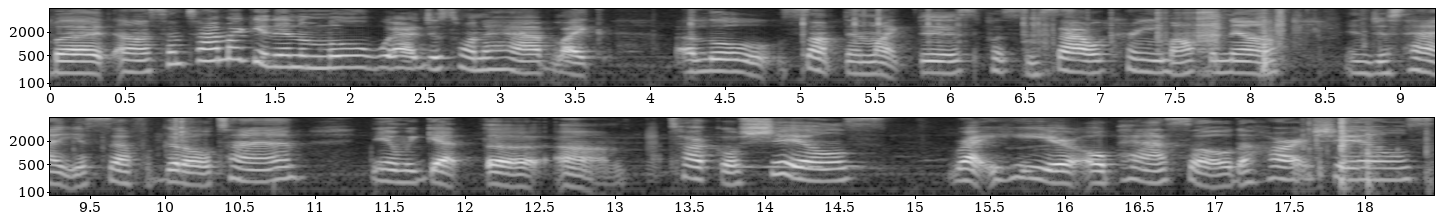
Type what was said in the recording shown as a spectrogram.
but uh, sometimes I get in a mood where I just want to have like a little something like this, put some sour cream off in there, and just have yourself a good old time. Then we got the um, taco shells right here, El Paso, the hard shells.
